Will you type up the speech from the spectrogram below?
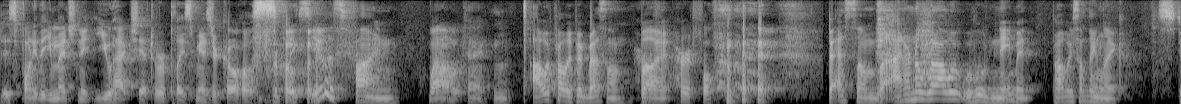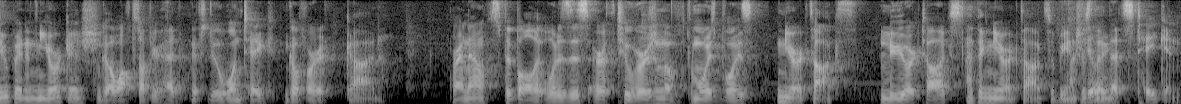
it's funny that you mentioned it. You actually have to replace me as your co host. Replace you is fine. wow, okay. Hmm. I would probably pick Bessem, but Hurtful. Bessem, but I don't know what I would, would name it. Probably something like stupid and New Yorkish. Go off the top of your head. We have to do a one take. Go for it. God. Right now. Spitball it. What is this Earth 2 version of the Moist Boys? New York Talks. New York Talks? I think New York Talks would be I feel interesting. like that's taken.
